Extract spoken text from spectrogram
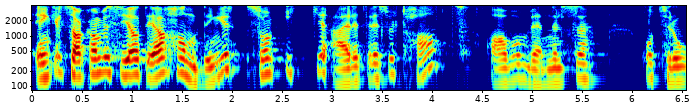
Enkelt sagt kan vi si at det er handlinger som ikke er et resultat av omvendelse og tro.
